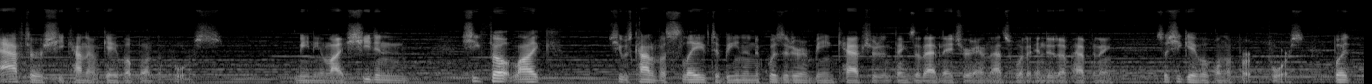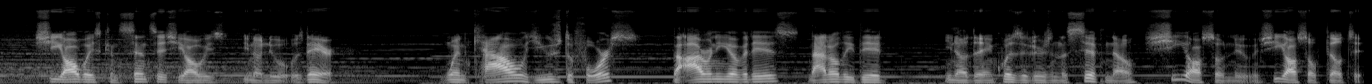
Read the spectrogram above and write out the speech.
after she kind of gave up on the force. Meaning like she didn't she felt like she was kind of a slave to being an inquisitor and being captured and things of that nature and that's what ended up happening. So she gave up on the force. But she always consented. She always you know knew it was there. When cal used the force the irony of it is not only did you know the inquisitors and the sith know she also knew and she also felt it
